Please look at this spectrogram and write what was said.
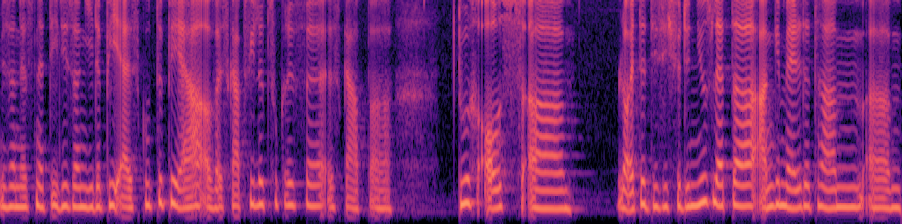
wir sind jetzt nicht die, die sagen, jeder PR ist gute PR, aber es gab viele Zugriffe, es gab äh, durchaus äh, Leute, die sich für den Newsletter angemeldet haben. Ähm,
